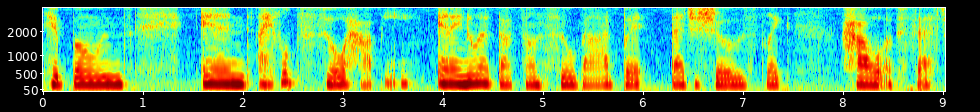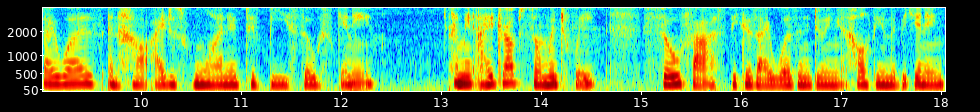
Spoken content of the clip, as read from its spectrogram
hip bones and I felt so happy. And I know that that sounds so bad, but that just shows like how obsessed I was and how I just wanted to be so skinny. I mean, I dropped so much weight so fast because I wasn't doing it healthy in the beginning.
